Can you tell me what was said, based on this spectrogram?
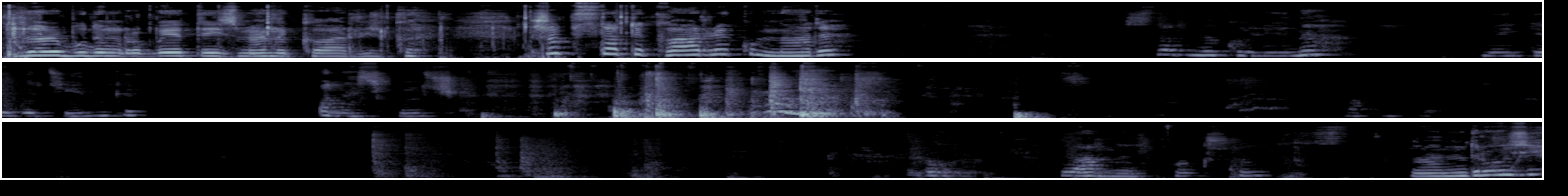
Зараз будемо робити із мене карліка. Щоб стати карликом, треба стати на коліна, знайти ботинки. Одна секундочка. Ладно, поки що. Ладно, друзі.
